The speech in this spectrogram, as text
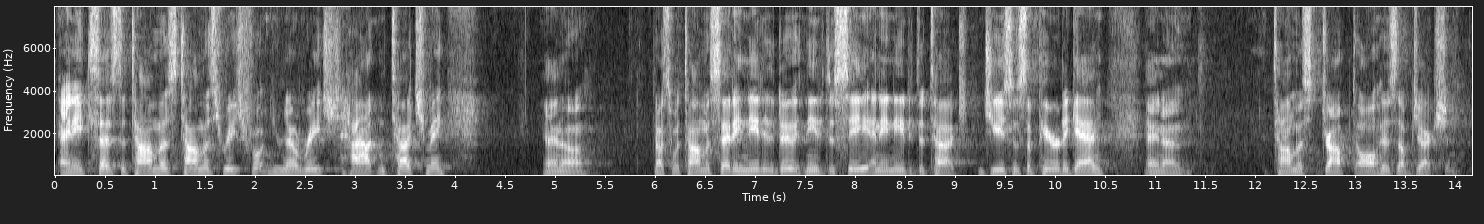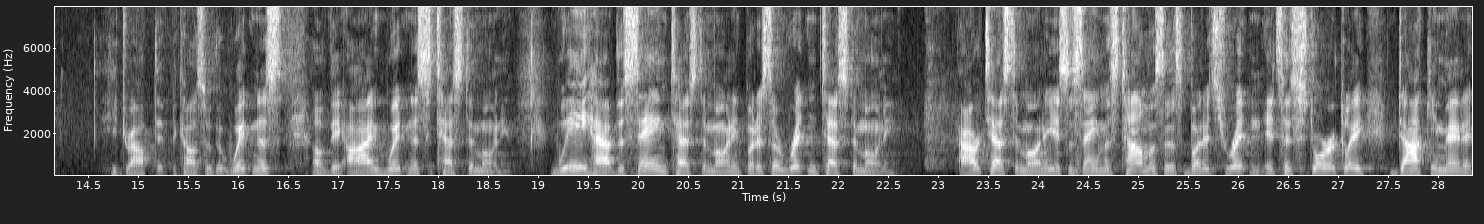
and he says to Thomas, Thomas, reach, for, you know, reach out and touch me. And uh, that's what Thomas said he needed to do. He needed to see and he needed to touch. Jesus appeared again, and uh, Thomas dropped all his objection. He dropped it because of the witness of the eyewitness testimony. We have the same testimony, but it's a written testimony. Our testimony is the same as Thomas's, but it's written. It's historically documented.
